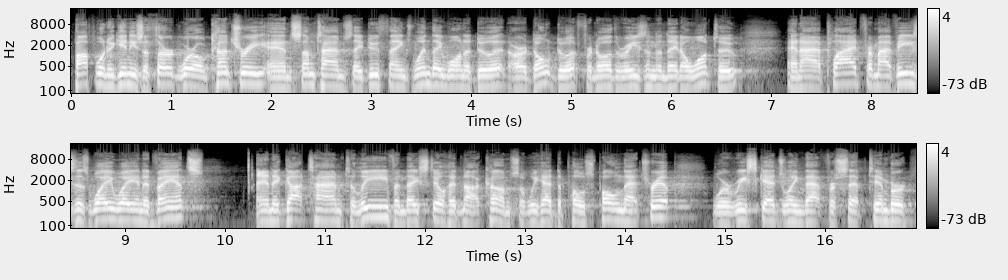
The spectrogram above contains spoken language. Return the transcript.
Papua New Guinea is a third world country, and sometimes they do things when they want to do it or don't do it for no other reason than they don't want to. And I applied for my visas way, way in advance, and it got time to leave, and they still had not come. So we had to postpone that trip. We're rescheduling that for September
